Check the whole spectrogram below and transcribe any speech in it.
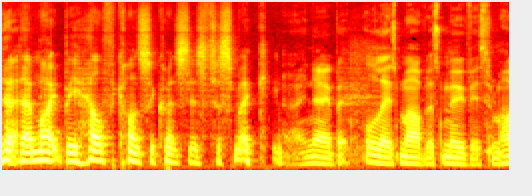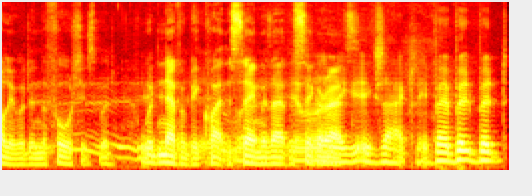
yeah. there might be health consequences to smoking. I know, but all those marvellous movies from Hollywood in the 40s would, would never be quite the same without the cigarettes. Exactly. But, but, but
